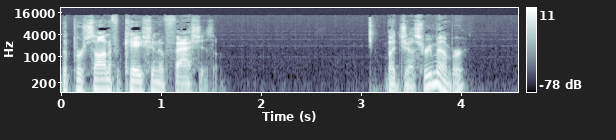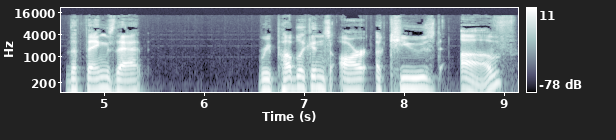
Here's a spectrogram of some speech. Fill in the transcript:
the personification of fascism. But just remember the things that Republicans are accused of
